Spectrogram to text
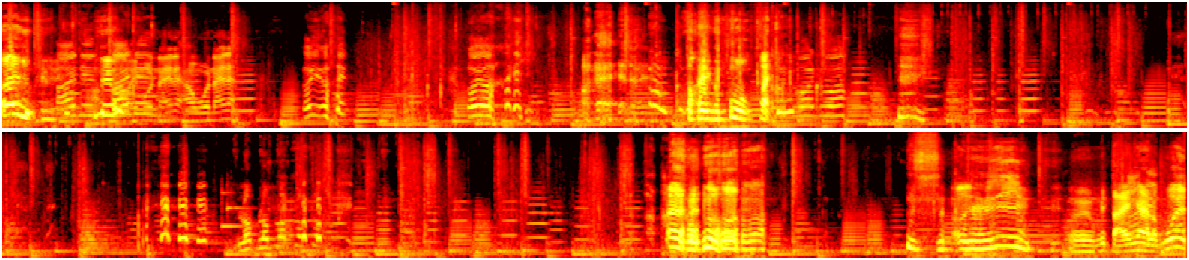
เฮ้ย ตายหนึ่งเดี๋ยวตายเอาหนึ่มูงนไนท์เนี่ยเอามูนไนท์เนี่ยเฮ้ยเฮ้ยเฮ้ยเฮ้ยต่อยกูบุกไปนัวนัว ลบลบลบลบลบเออเออเออไม่ตายง่ายหรอกเว้ย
